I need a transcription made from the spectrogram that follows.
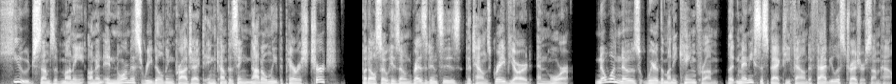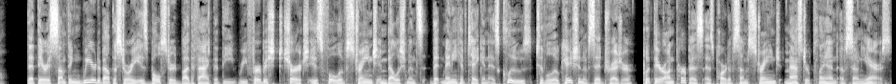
huge sums of money on an enormous rebuilding project encompassing not only the parish church, but also his own residences, the town's graveyard, and more. No one knows where the money came from, but many suspect he found a fabulous treasure somehow. That there is something weird about the story is bolstered by the fact that the refurbished church is full of strange embellishments that many have taken as clues to the location of said treasure, put there on purpose as part of some strange master plan of Saunière's.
